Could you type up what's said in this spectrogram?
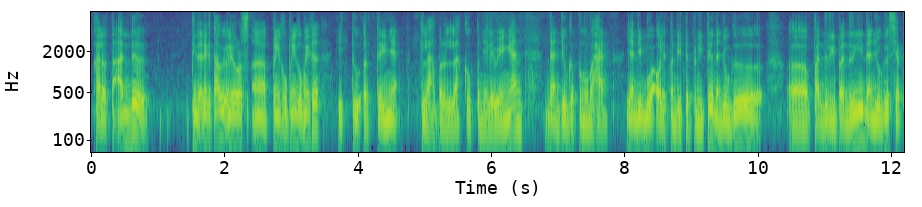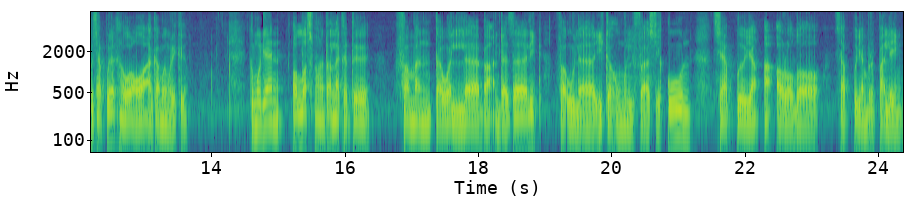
kalau tak ada tidak diketahui oleh uh, pengikut-pengikut mereka itu artinya telah berlaku penyelewengan dan juga pengubahan yang dibuat oleh pendeta-pendeta dan juga uh, padri-padri dan juga siapa-siapa lah orang-orang agama mereka. Kemudian Allah taala kata faman tawalla ba'da zalik faulaika humul fasiqun siapa yang a'rada siapa yang berpaling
